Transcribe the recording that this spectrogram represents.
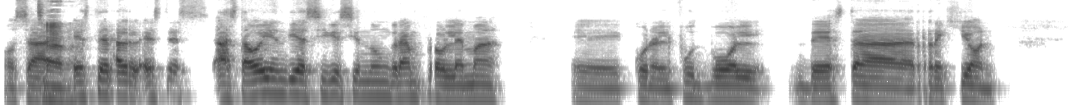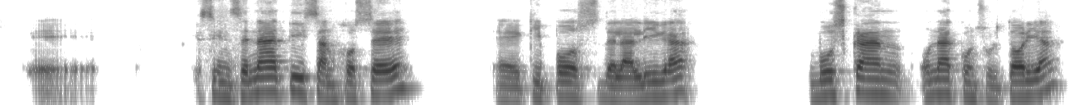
O sea, este, era, este hasta hoy en día sigue siendo un gran problema eh, con el fútbol de esta región. Eh, Cincinnati, San José, eh, equipos de la liga, buscan una consultoria.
